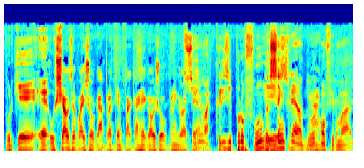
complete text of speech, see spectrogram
Porque é, o Chelsea vai jogar para tentar carregar o jogo para Sim, Inglaterra. uma crise profunda, Isso, sem treinador né? confirmado.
